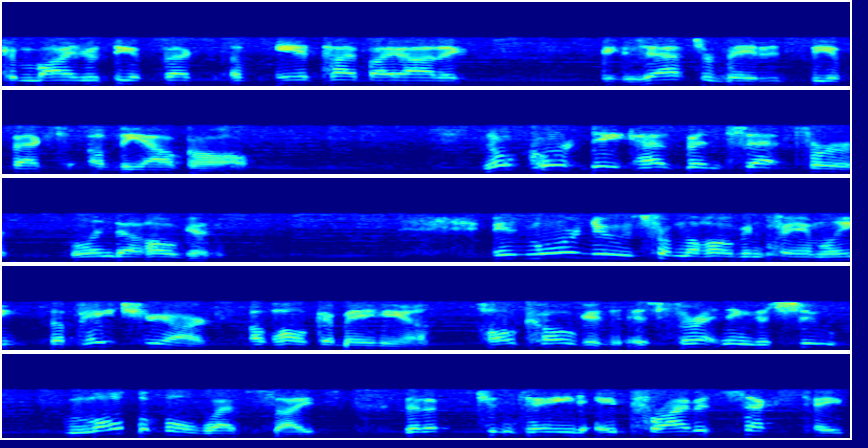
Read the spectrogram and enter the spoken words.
combined with the effects of antibiotics, exacerbated the effects of the alcohol. No court date has been set for Linda Hogan. In more news from the Hogan family, the patriarch of Hulkamania, Hulk Hogan, is threatening to sue multiple websites that have contained a private sex tape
